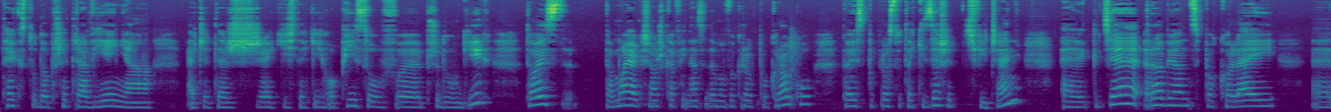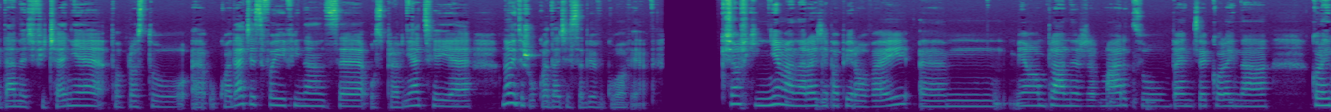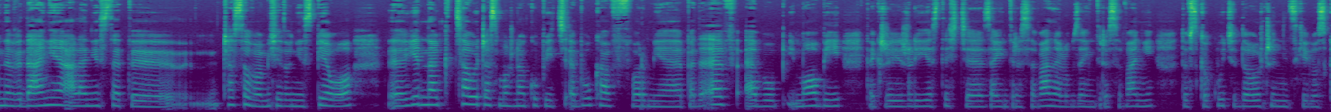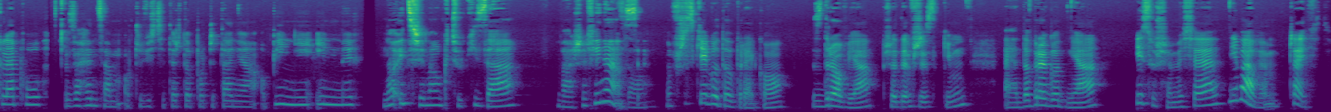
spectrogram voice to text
tekstu do przetrawienia, e, czy też jakichś takich opisów przydługich. To jest ta moja książka Finanse domowe krok po kroku to jest po prostu taki zeszyt ćwiczeń, e, gdzie robiąc po kolei e, dane ćwiczenie, po prostu e, układacie swoje finanse, usprawniacie je, no i też układacie sobie w głowie. Książki nie ma na razie papierowej. Miałam plany, że w marcu będzie kolejna, kolejne wydanie, ale niestety czasowo mi się to nie spięło. E, jednak cały czas można kupić e-booka w formie PDF, e-book i Mobi, także jeżeli jesteście zainteresowane lub zainteresowani, to wskakujcie do czynnickiego sklepu. Zachęcam oczywiście też do poczytania opinii innych. No i trzymam kciuki za Wasze finanse. No, wszystkiego dobrego, zdrowia przede wszystkim, dobrego dnia i słyszymy się niebawem. Cześć!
